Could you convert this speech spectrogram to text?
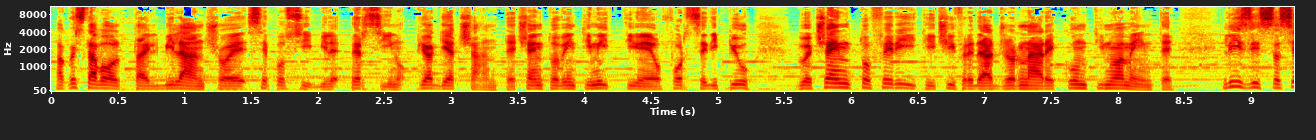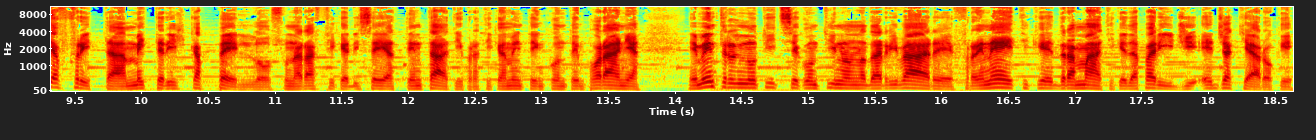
ma questa volta il bilancio è, se possibile, persino più agghiacciante. 120 vittime o forse di più, 200 feriti, cifre da aggiornare continuamente. L'ISIS si affretta a mettere il cappello su una raffica di sei attentati praticamente in contemporanea e mentre le notizie continuano ad arrivare frenetiche e drammatiche da Parigi è già chiaro che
